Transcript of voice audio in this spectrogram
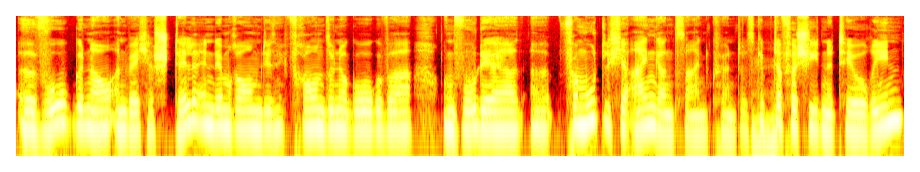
äh, wo genau an welcher Stelle in dem Raum die Frauensynagoge war und wo der äh, vermutliche Eingang sein könnte. Es gibt da verschiedene Theorien.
